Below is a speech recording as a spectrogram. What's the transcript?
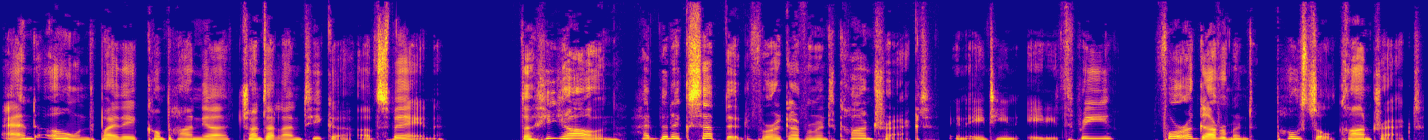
and owned by the Compañía Transatlántica of Spain, the Gijon had been accepted for a government contract in 1883 for a government postal contract.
